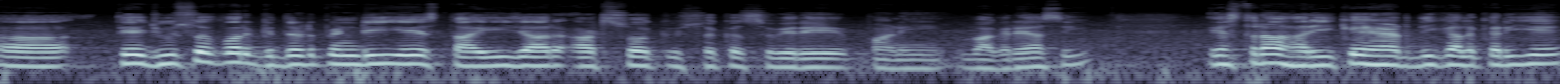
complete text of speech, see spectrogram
ਅ, ਤੇ ਯੂਸਫਰ ਗਿੱਦੜਪਿੰਡੀ ਇਹ 27800 ਕਿਊਸਕ ਸਵੇਰੇ ਪਾਣੀ ਵਗ ਰਿਹਾ ਸੀ। ਇਸ ਤਰ੍ਹਾਂ ਹਰੀਕੇ ਹੈਡ ਦੀ ਗੱਲ ਕਰੀਏ,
